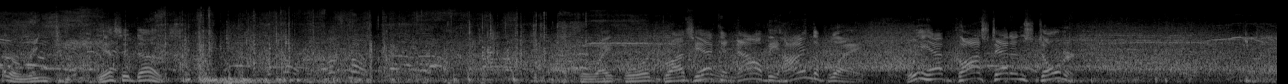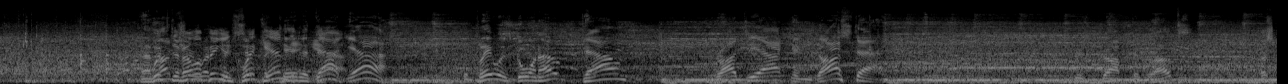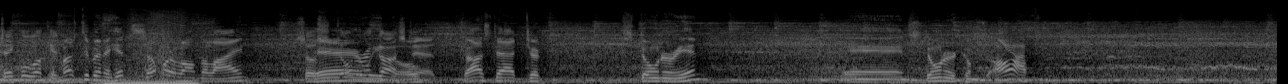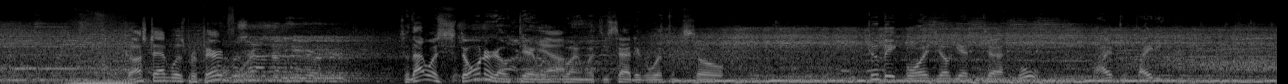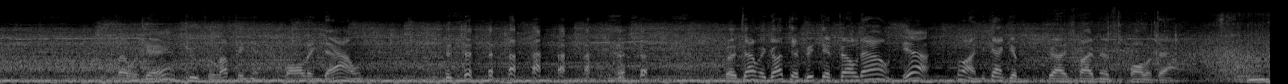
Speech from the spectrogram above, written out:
Got a ring to it. Yes, it does. Up the right board, Brodziak, and now behind the play, we have Gaustad and Stoner. I'm Quick not sure what developing and quick ending, that. Yeah. The play was going out, down. Brodziak and Gaustad just dropped the gloves. Let's take a look It must have been a hit somewhere along the line. So There Stoner and we go. Gaustad took Stoner in. And Stoner comes off. Gaustad was prepared for it. So that was Stoner out there Yeah. going with. Decided to go with him. So two big boys. You'll get uh, oh, five for fighting. That was Okay. two for roughing and falling down. By the time we got there, Pete, they fell down. Yeah. Come on, you can't give guys five minutes for falling down.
